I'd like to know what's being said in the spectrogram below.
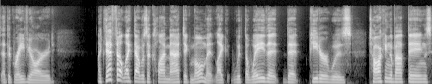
at the graveyard. Like that felt like that was a climactic moment like with the way that that peter was talking about things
